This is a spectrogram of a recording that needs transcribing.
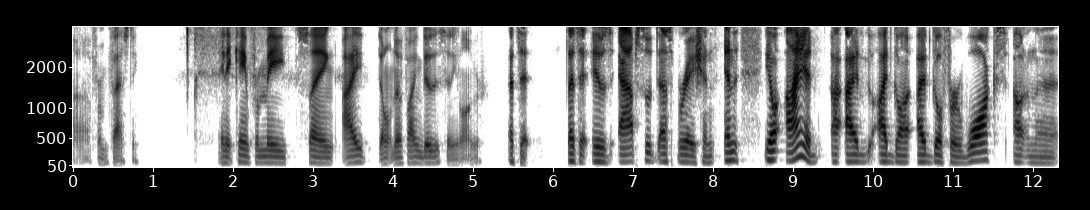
uh, from fasting, and it came from me saying, "I don't know if I can do this any longer." That's it. That's it. It was absolute desperation, and you know, I had I'd I'd gone I'd go for walks out in the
